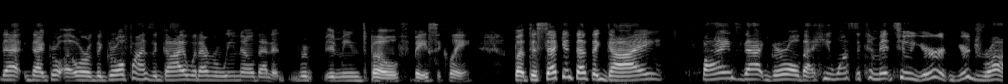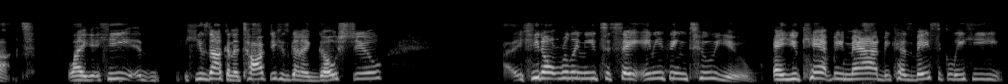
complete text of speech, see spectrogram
that that girl or the girl finds a guy whatever we know that it it means both basically. But the second that the guy finds that girl that he wants to commit to you're you're dropped. Like he he's not going to talk to you he's going to ghost you. He don't really need to say anything to you. And you can't be mad because basically he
